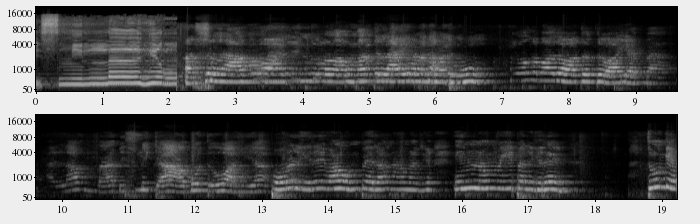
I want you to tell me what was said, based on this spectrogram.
بسم الله الرحمن Assalamualaikum warahmatullahi wabarakatuh. என்ன அல்லாஹும்ம பிஸ்மிக அபுது வஹிய பொருள் இறைவா உன் பெயரால் நான் அறிய இன்னும் வீப்பெறுகிறேன் தூங்கி எழுந்தோனே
